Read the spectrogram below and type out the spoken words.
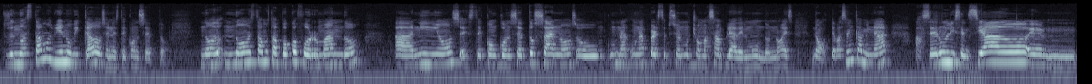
Entonces, no estamos bien ubicados en este concepto no, no estamos tampoco formando a niños este, con conceptos sanos o una, una, percepción mucho más amplia del mundo, ¿no? Es, no, te vas a encaminar a ser un licenciado en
